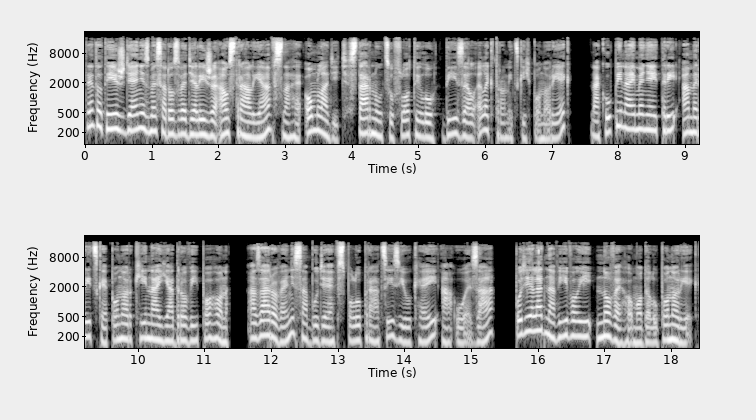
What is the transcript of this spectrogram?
Tento týždeň sme sa dozvedeli, že Austrália v snahe omladiť starnúcu flotilu diesel elektronických ponoriek nakúpi najmenej tri americké ponorky na jadrový pohon a zároveň sa bude v spolupráci s UK a USA podieľať na vývoji nového modelu ponoriek.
